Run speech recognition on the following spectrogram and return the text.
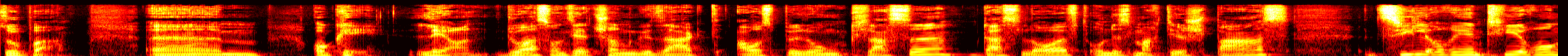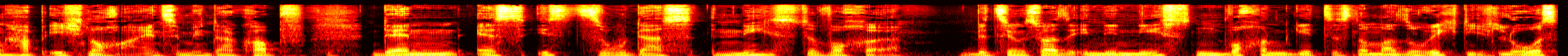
Super. Ähm, okay, Leon, du hast uns jetzt schon gesagt, Ausbildung klasse, das läuft und es macht dir Spaß. Zielorientierung habe ich noch eins im Hinterkopf, denn es ist so, dass nächste Woche beziehungsweise in den nächsten Wochen geht es nochmal so richtig los.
